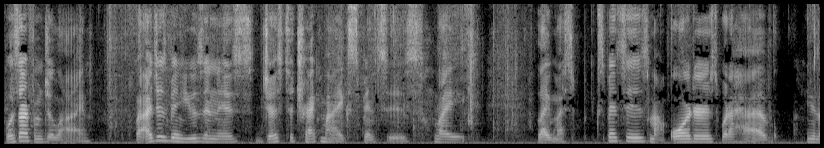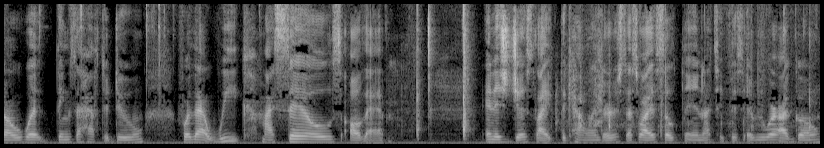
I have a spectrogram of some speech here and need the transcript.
Well, it started from July but I just been using this just to track my expenses. Like, like my expenses, my orders, what I have, you know, what things I have to do for that week, my sales, all that. And it's just like the calendars. That's why it's so thin. I take this everywhere I go.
